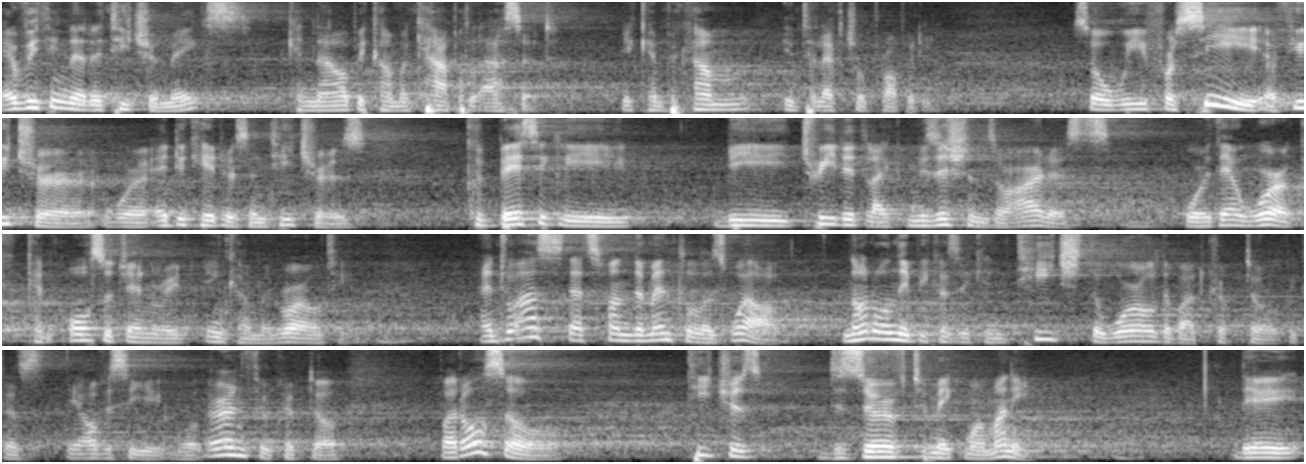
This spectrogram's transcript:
Everything that a teacher makes can now become a capital asset. It can become intellectual property. So we foresee a future where educators and teachers could basically be treated like musicians or artists, where their work can also generate income and royalty. And to us, that's fundamental as well, not only because it can teach the world about crypto, because they obviously will earn through crypto, but also teachers deserve to make more money. They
